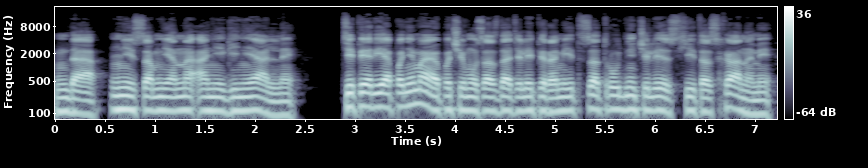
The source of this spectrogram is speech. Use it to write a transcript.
Да, несомненно, они гениальны. Теперь я понимаю, почему создатели пирамид сотрудничали с хитосханами.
